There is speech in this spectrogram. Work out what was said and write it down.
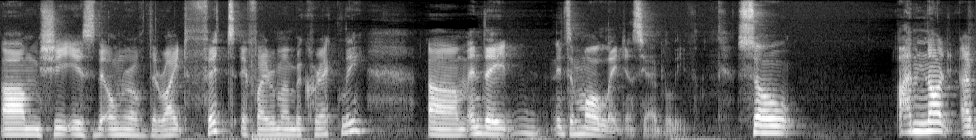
Um, she is the owner of The Right Fit, if I remember correctly. Um, and they, it's a model agency, I believe. So, I'm not, I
